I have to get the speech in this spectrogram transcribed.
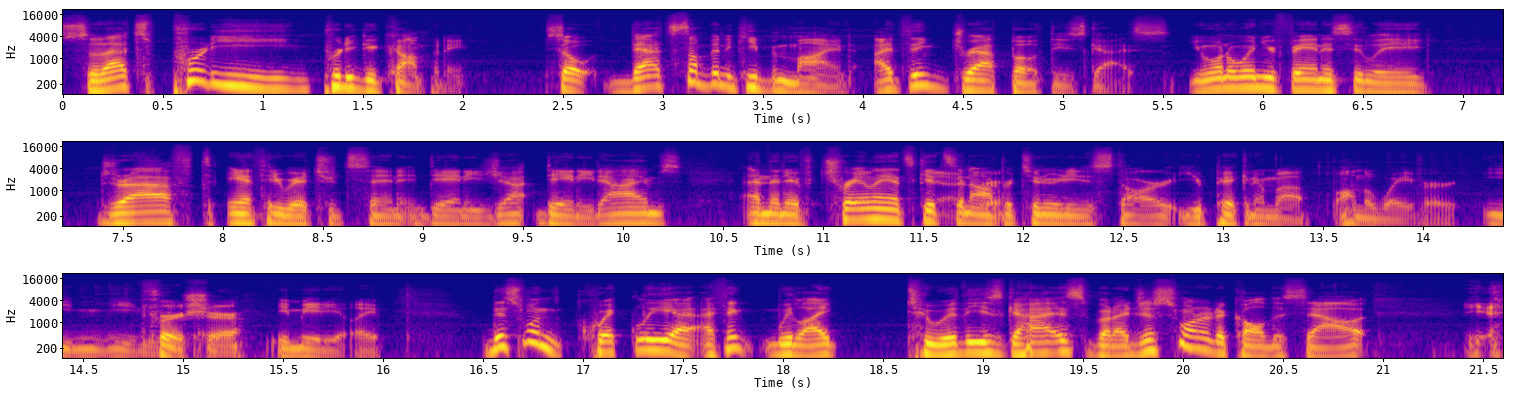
So that's pretty pretty good company. So that's something to keep in mind. I think draft both these guys. You want to win your fantasy league, draft Anthony Richardson and Danny Jo- Danny Dimes, and then if Trey Lance gets Yeah, an opportunity to start, you're picking him up on the waiver immediately. For sure. immediately. This one quickly, I I think we like two of these guys, but I just wanted to call this out. Yeah.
